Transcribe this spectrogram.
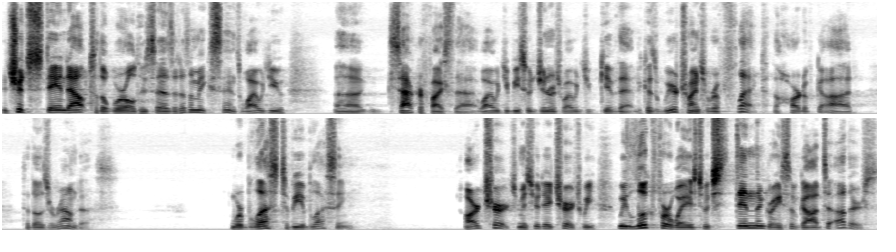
It should stand out to the world who says, It doesn't make sense. Why would you uh, sacrifice that? Why would you be so generous? Why would you give that? Because we're trying to reflect the heart of God to those around us. We're blessed to be a blessing. Our church, Missio Dei Church, we, we look for ways to extend the grace of God to others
